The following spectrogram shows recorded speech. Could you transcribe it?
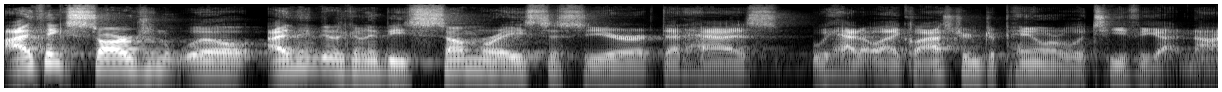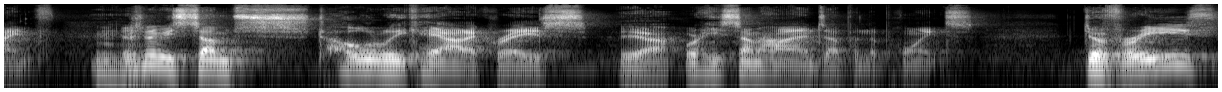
I think Sargeant will. I think there's going to be some race this year that has. We had it like last year in Japan where Latifi got ninth. There's going to be some totally chaotic race Yeah. where he somehow ends up in the points. DeVries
